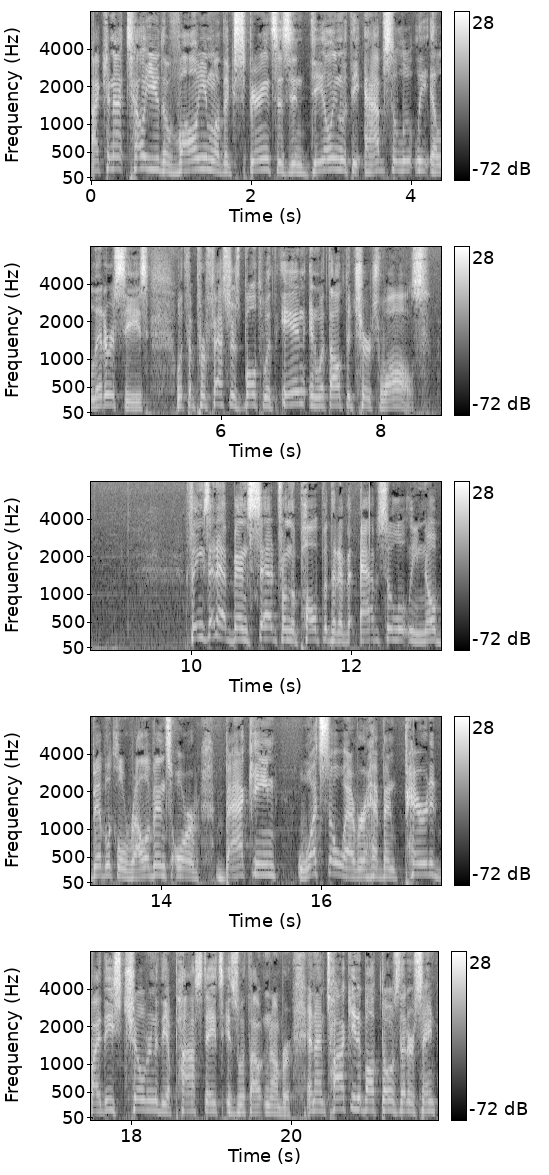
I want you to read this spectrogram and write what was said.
I cannot tell you the volume of experiences in dealing with the absolutely illiteracies with the professors both within and without the church walls. Things that have been said from the pulpit that have absolutely no biblical relevance or backing whatsoever have been parroted by these children of the apostates is without number. And I'm talking about those that are saying,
